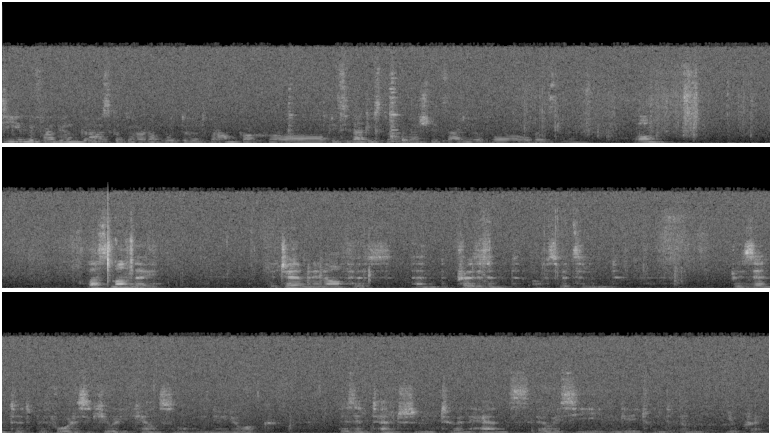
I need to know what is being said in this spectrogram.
Дин и Фабиан Грасс, которые работают в рамках а, председательствования Швейцарии в ОБСЕ. On last Monday, the German in office and the President of Switzerland presented before the Security Council in New York his intention to enhance OSCE engagement in Ukraine.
